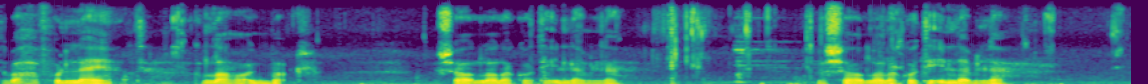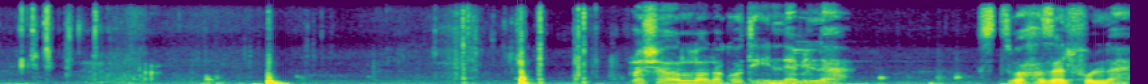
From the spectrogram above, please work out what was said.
استباحة فل اهيت الله أكبر. ما شاء الله لا قوة إلا بالله. ما شاء الله لا قوة إلا بالله. ما شاء الله لا قوة إلا بالله. استباحة زي الفل. اهي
